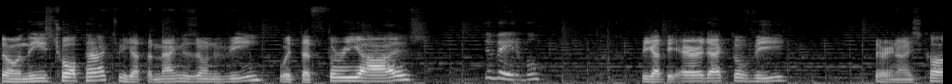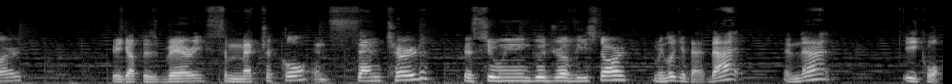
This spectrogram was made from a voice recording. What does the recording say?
So in these 12 packs, we got the Magnezone V with the three eyes. Debatable. We got the Aerodactyl V. Very nice card. We got this very symmetrical and centered Hisuian Goodra V-Star. I mean, look at that. That and that equal.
